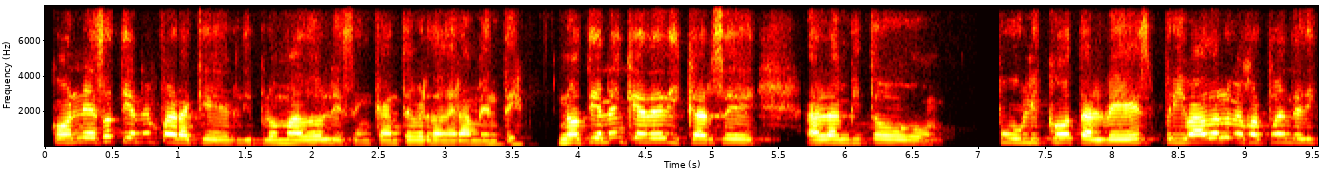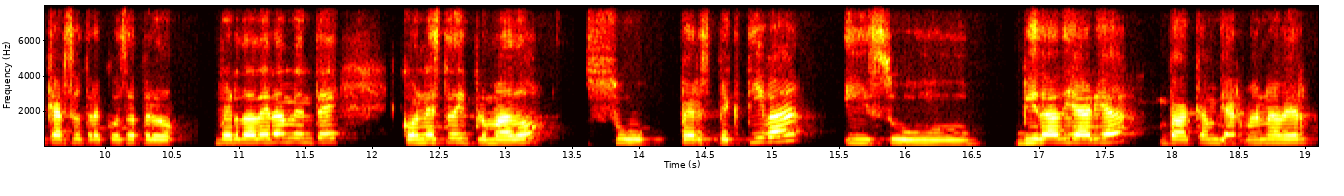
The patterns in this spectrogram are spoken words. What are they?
con eso tienen para que el diplomado les encante verdaderamente. No tienen que dedicarse al ámbito público, tal vez privado, a lo mejor pueden dedicarse a otra cosa, pero verdaderamente con este diplomado su perspectiva y su vida diaria va a cambiar, van a ver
